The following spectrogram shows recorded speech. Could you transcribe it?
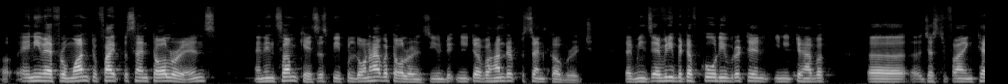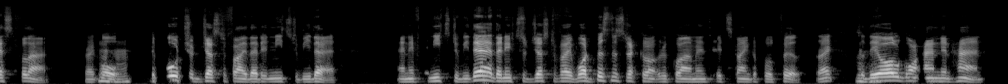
uh, anywhere from 1 to 5% tolerance. And in some cases, people don't have a tolerance. You need to have 100% coverage. That means every bit of code you've written, you need to have a uh, justifying test for that, right? Oh, mm-hmm. Oh, the code should justify that it needs to be there. And if it needs to be there, then it should justify what business requ- requirements it's trying to fulfill, right? Mm-hmm. So they all go hand in hand.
